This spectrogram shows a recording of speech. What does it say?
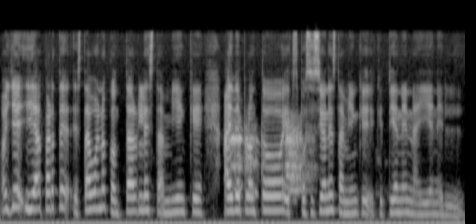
Oye, y aparte está bueno contarles también que hay de pronto exposiciones también que, que tienen ahí en el,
